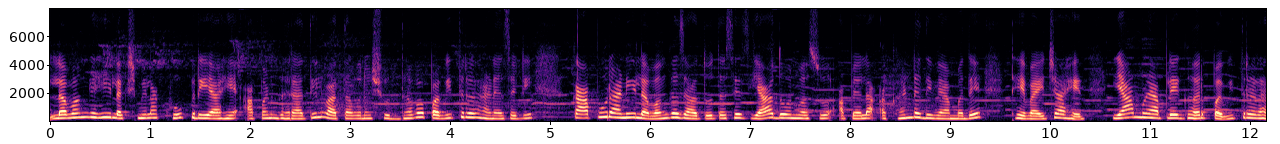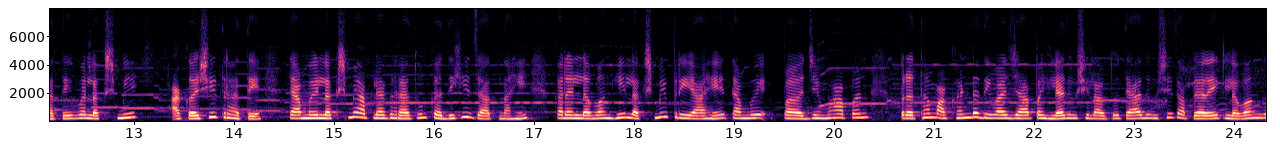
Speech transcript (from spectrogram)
लवंग ही लक्ष्मीला खूप प्रिय आहे. आपण घरातील वातावरण शुद्ध व पवित्र राहण्यासाठी कापूर आणि लवंग जातो. तसेच या दोन वस्तू आपल्याला अखंड दिव्यामध्ये ठेवायच्या आहेत. यामुळे आपले घर पवित्र राहते व लक्ष्मी आकर्षित राहते. त्यामुळे लक्ष्मी आपल्या घरातून कधीही जात नाही. कारण लवंग ही लक्ष्मीप्रिय आहे. त्यामुळे प जेव्हा आपण प्रथम अखंड दिवा ज्या पहिल्या दिवशी लावतो त्या दिवशीच आपल्याला एक लवंग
